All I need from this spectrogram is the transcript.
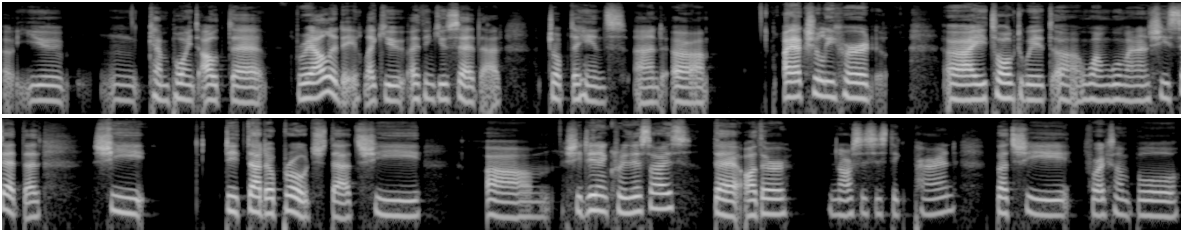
uh, you mm, can point out the reality like you i think you said that drop the hints and uh, i actually heard uh, i talked with uh, one woman and she said that she did that approach that she um, she didn't criticize the other narcissistic parent, but she, for example,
